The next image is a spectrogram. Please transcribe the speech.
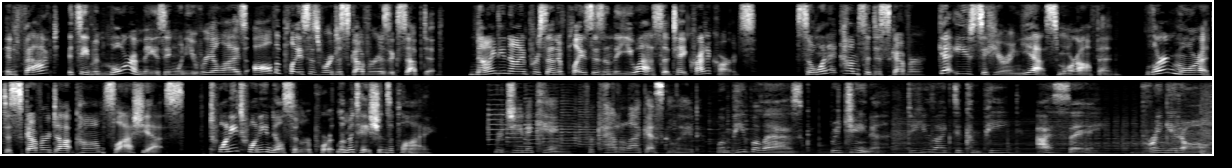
In fact, it's even more amazing when you realize all the places where Discover is accepted 99% of places in the US that take credit cards. So when it comes to Discover, get used to hearing yes more often. Learn more at discover.com/slash yes. 2020 Nielsen Report limitations apply. Regina King for Cadillac Escalade. When people ask, Regina, do you like to compete? I say, bring it on.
